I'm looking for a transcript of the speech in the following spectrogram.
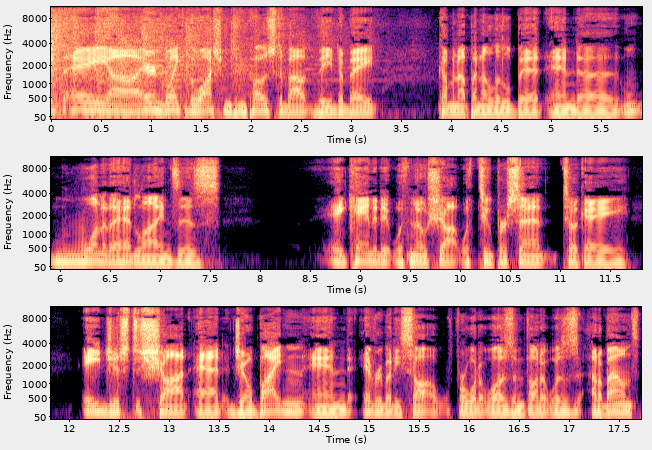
with a uh, Aaron Blake of the Washington Post about the debate coming up in a little bit, and uh, one of the headlines is a candidate with no shot with two percent took a ageist shot at Joe Biden, and everybody saw for what it was and thought it was out of bounds.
